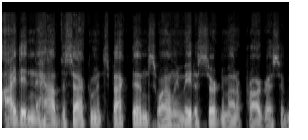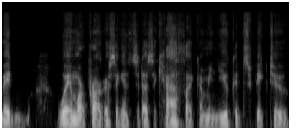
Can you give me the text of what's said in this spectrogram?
I didn't have the sacraments back then, so I only made a certain amount of progress. I've made way more progress against it as a Catholic. I mean, you could speak to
